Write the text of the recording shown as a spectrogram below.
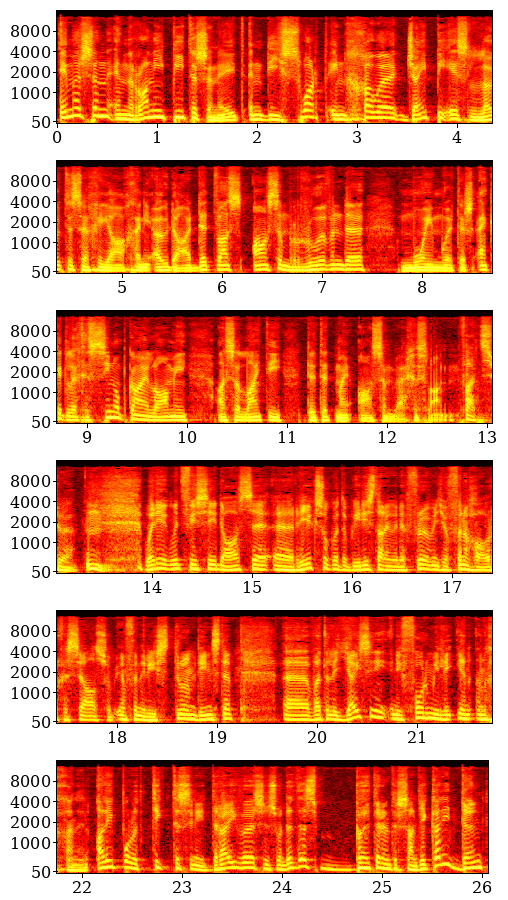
Emerson en Ronnie Peterson het in die swart en goue JPS Lotusse gejaag in die ou dae. Dit was asemrowende mooi motors. Ek het hulle gesien op Kyalami as 'n laaitie, dit het my asem weggeslaan. Vat so. Mm. Hoorie, ek moet vir jou sê daar's 'n uh, reeks ook wat op hierdie stadium en ek vroeg met jou vinnig haar gesels op een van hierdie stroomdienste uh wat hulle juis in die, in die Formule 1 ingaan en al die politiek tussen die drywers en so. Dit is bitter interessant. Jy kan nie dink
